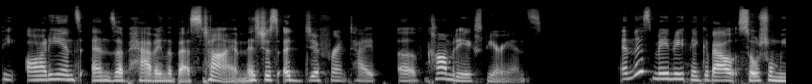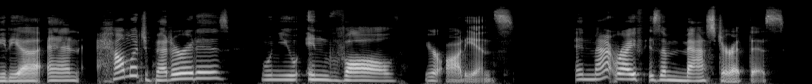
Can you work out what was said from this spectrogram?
the audience ends up having the best time. It's just a different type of comedy experience. And this made me think about social media and how much better it is when you involve your audience. And Matt Rife is a master at this.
